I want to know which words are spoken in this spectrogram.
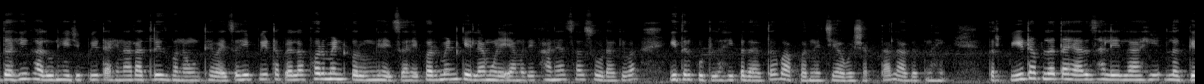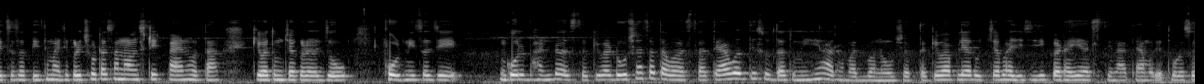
दही घालून हे जे पीठ आहे ना रात्रीच बनवून ठेवायचं. हे पीठ आपल्याला फर्मेंट करून घ्यायचं आहे. फर्मेंट केल्यामुळे यामध्ये खाण्याचा सोडा किंवा इतर कुठलाही पदार्थ वापरण्याची आवश्यकता लागत नाही. तर पीठ आपलं तयार झालेलं आहे. लगेचच तिथे माझ्याकडे छोटासा नॉनस्टिक पॅन होता किंवा तुमच्याकडं जो फोडणीचं जे गोल भांडं असतं किंवा डोशाचा तवा असता त्यावरती सुद्धा तुम्ही हे आरामात बनवू शकता. किंवा आपल्या रोजच्या भाजीची जी कढाई असते ना त्यामध्ये थोडंसं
